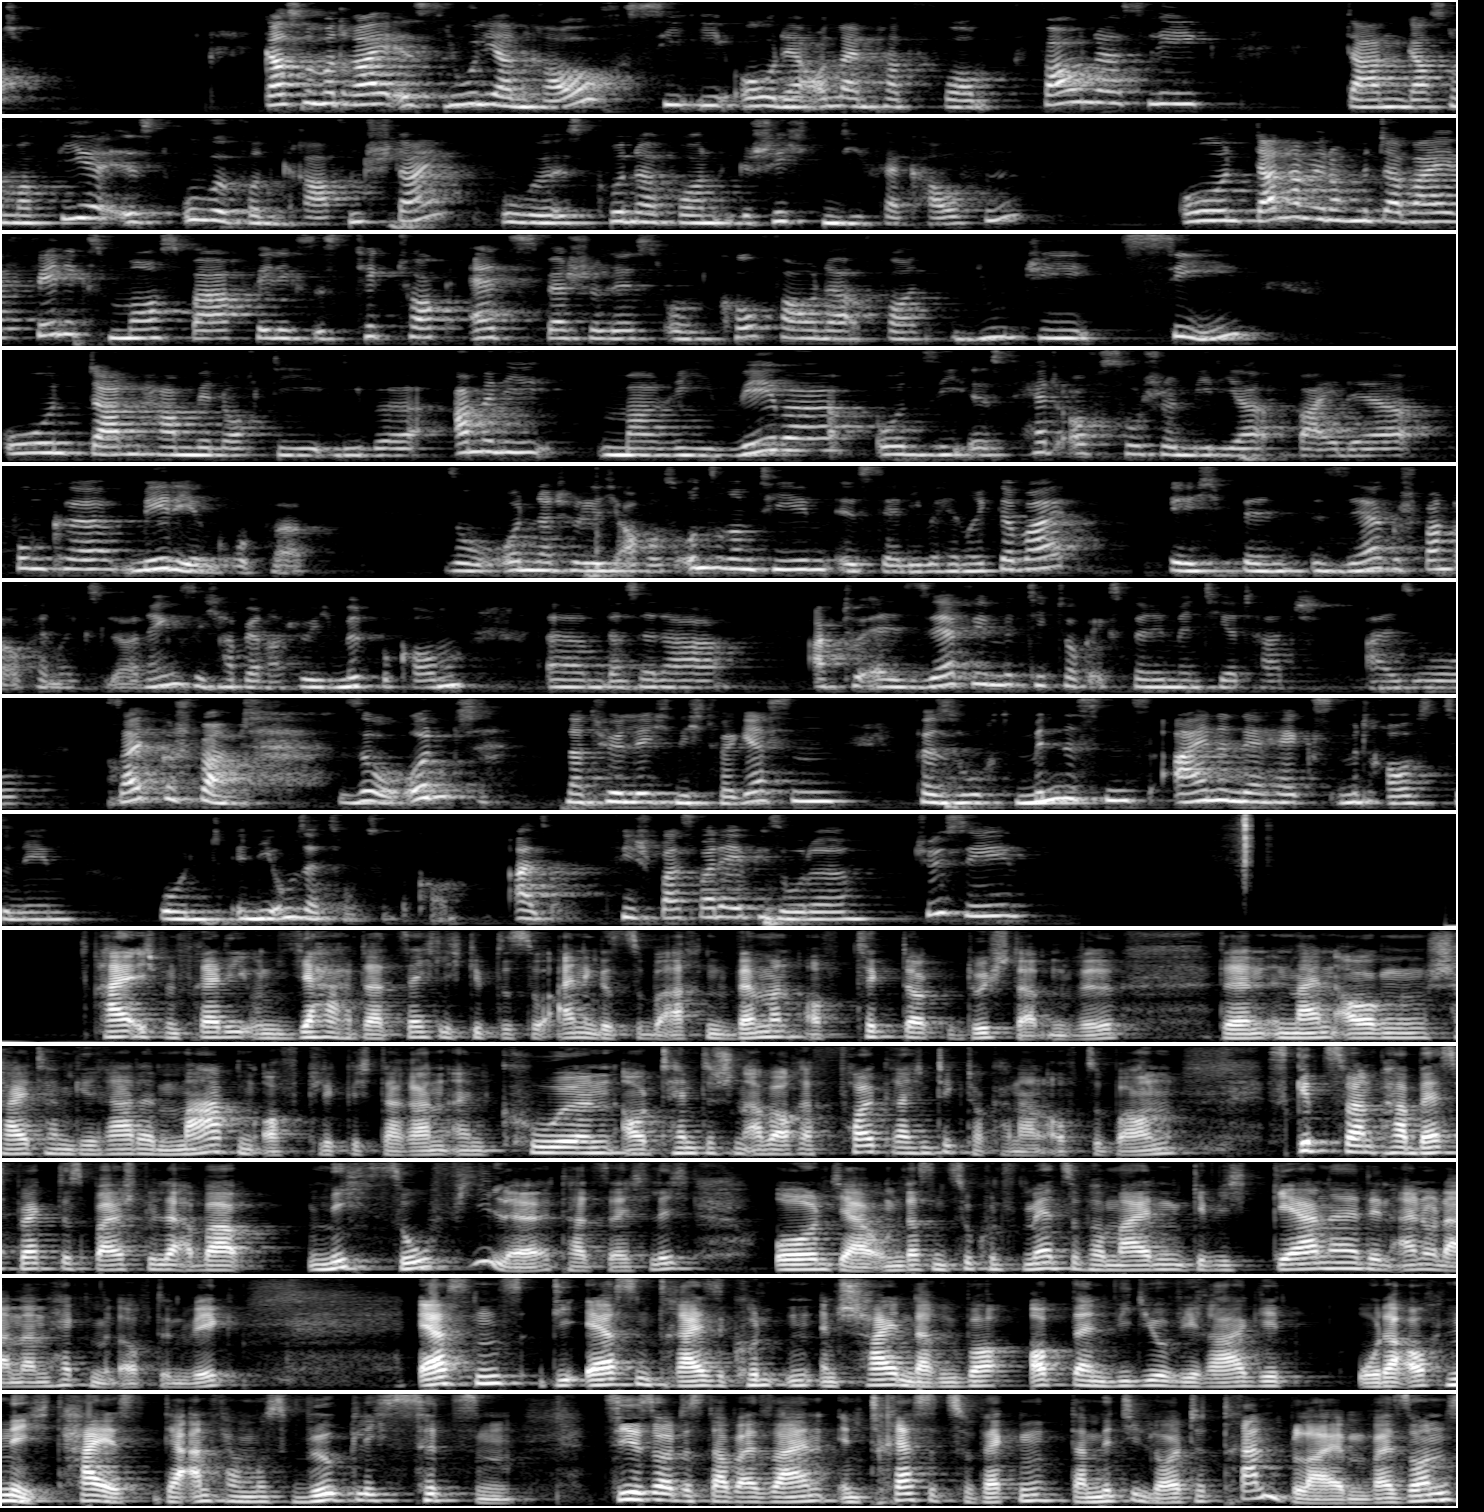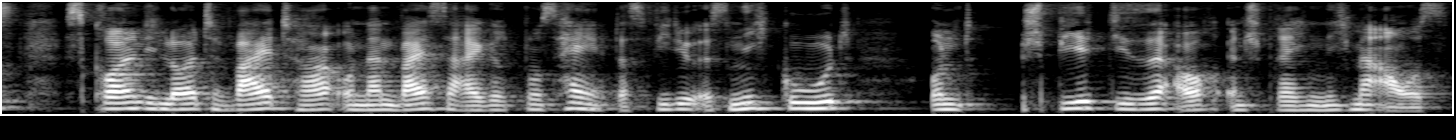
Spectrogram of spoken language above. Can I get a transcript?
Gast Nummer drei ist Julian Rauch, CEO der Online-Plattform Founders League. Dann Gast Nummer vier ist Uwe von Grafenstein. Uwe ist Gründer von Geschichten, die verkaufen. Und dann haben wir noch mit dabei Felix Morsbach. Felix ist TikTok Ads Specialist und Co-Founder von UGC. Und dann haben wir noch die liebe Amelie Marie Weber und sie ist Head of Social Media bei der Funke Mediengruppe. So, und natürlich auch aus unserem Team ist der liebe Henrik dabei. Ich bin sehr gespannt auf Henriks Learnings. Ich habe ja natürlich mitbekommen, ähm, dass er da aktuell sehr viel mit TikTok experimentiert hat. Also seid gespannt. So, und natürlich nicht vergessen, versucht mindestens einen der Hacks mit rauszunehmen und in die Umsetzung zu bekommen. Also, viel Spaß bei der Episode. Tschüssi! Hi, ich bin Freddy und ja, tatsächlich gibt es so einiges zu beachten, wenn man auf TikTok durchstarten will. Denn in meinen Augen scheitern gerade Marken oft klicklich daran, einen coolen, authentischen, aber auch erfolgreichen TikTok-Kanal aufzubauen. Es gibt zwar ein paar Best-Practice-Beispiele, aber nicht so viele tatsächlich. Und ja, um das in Zukunft mehr zu vermeiden, gebe ich gerne den ein oder anderen Hack mit auf den Weg. Erstens, die ersten drei Sekunden entscheiden darüber, ob dein Video viral geht oder auch nicht. Heißt, der Anfang muss wirklich sitzen. Ziel sollte es dabei sein, Interesse zu wecken, damit die Leute dranbleiben, weil sonst scrollen die Leute weiter und dann weiß der Algorithmus, hey, das Video ist nicht gut und spielt diese auch entsprechend nicht mehr aus.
